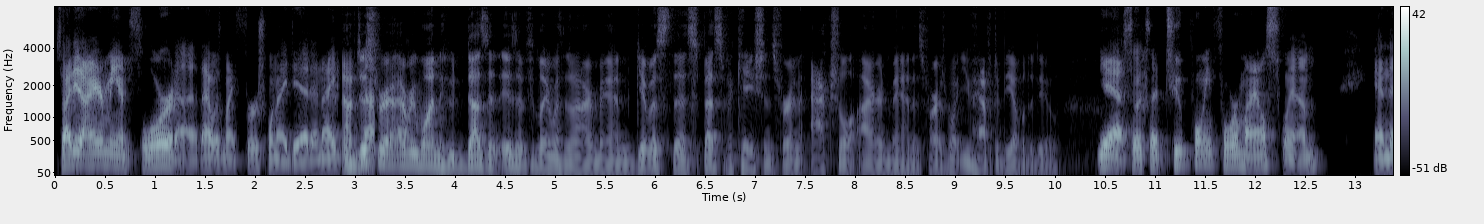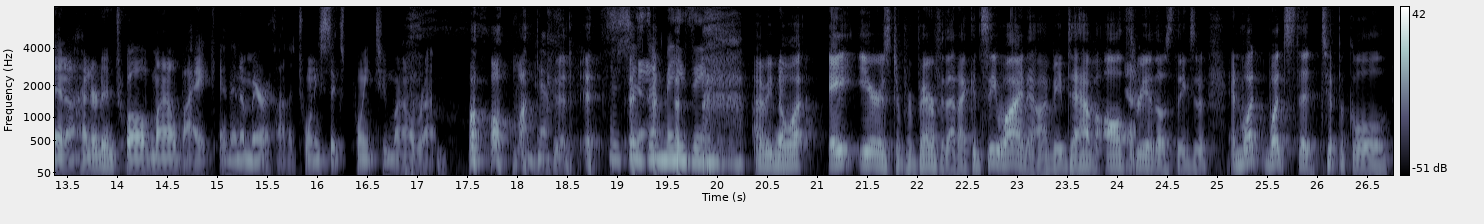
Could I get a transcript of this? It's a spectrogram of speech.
So I did Ironman Florida. That was my first one I did. And I Now, just for everyone who doesn't isn't familiar with an Ironman, give us the specifications for an actual Ironman as far as what you have to be able to do. yeah, so it's a 2.4 mile swim, and then a 112 mile bike, and then a marathon, a 26.2 mile run. Oh my No, goodness! It's just amazing. I mean, know what? Eight years to prepare for that. I can see why now. I mean, to have all Yeah. three of those things. And what what's the typical?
